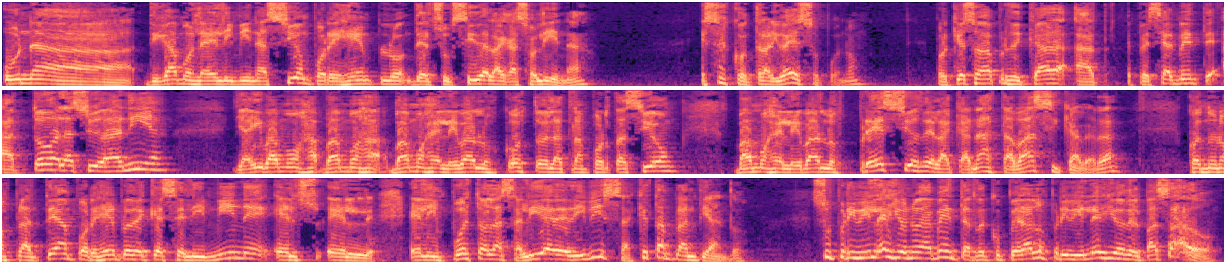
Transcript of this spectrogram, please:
una, digamos, la eliminación, por ejemplo, del subsidio a la gasolina, eso es contrario a eso, pues, ¿no? Porque eso va a perjudicar especialmente a toda la ciudadanía y ahí vamos a, vamos, a, vamos a elevar los costos de la transportación, vamos a elevar los precios de la canasta básica, ¿verdad? Cuando nos plantean, por ejemplo, de que se elimine el, el, el impuesto a la salida de divisas, ¿qué están planteando? Sus privilegios nuevamente, recuperar los privilegios del pasado.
